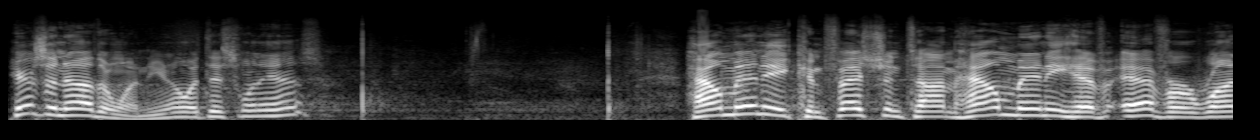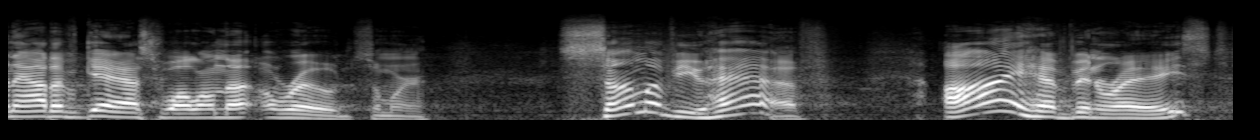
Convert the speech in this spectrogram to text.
Here's another one. You know what this one is? How many, confession time, how many have ever run out of gas while on the road somewhere? Some of you have. I have been raised.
